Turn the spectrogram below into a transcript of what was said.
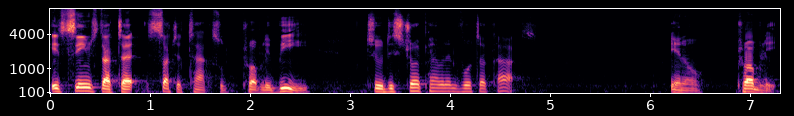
it seems that uh, such attacks would probably be to destroy permanent voter cards. You know, probably.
